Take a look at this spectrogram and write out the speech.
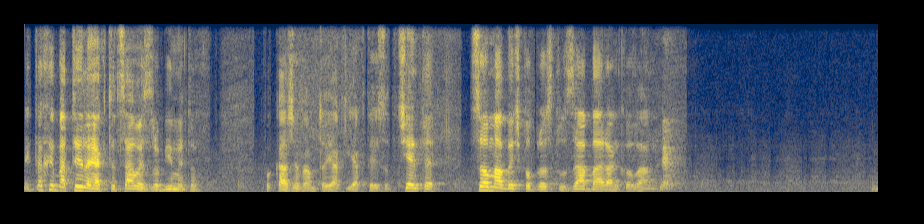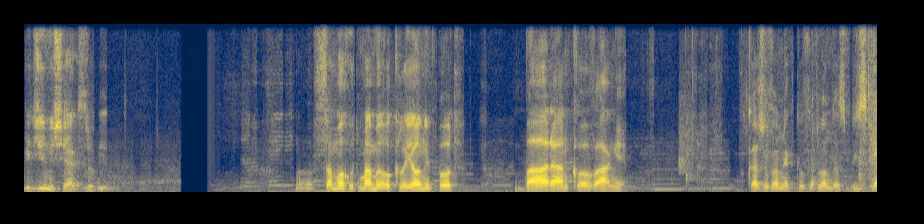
I to chyba tyle, jak to całe zrobimy, to pokażę Wam to, jak, jak to jest odcięte, co ma być po prostu zabarankowane. Widzimy się, jak zrobimy. No, samochód mamy oklejony pod barankowanie. Pokażę Wam, jak to wygląda z bliska.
